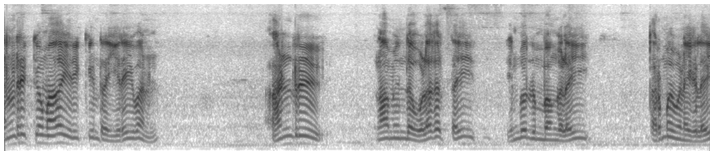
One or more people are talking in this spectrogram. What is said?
என்றைக்குமாக இருக்கின்ற இறைவன் அன்று நாம் இந்த உலகத்தை இன்ப துன்பங்களை கர்ம வினைகளை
